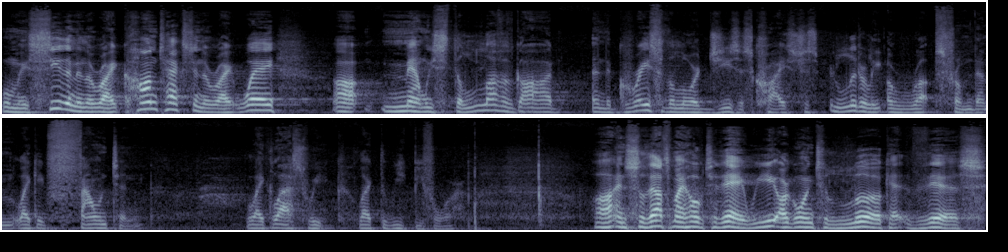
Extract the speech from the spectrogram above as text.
when we see them in the right context, in the right way, uh, man, we see the love of God and the grace of the Lord Jesus Christ just literally erupts from them like a fountain, like last week, like the week before. Uh, and so that's my hope today. We are going to look at this,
